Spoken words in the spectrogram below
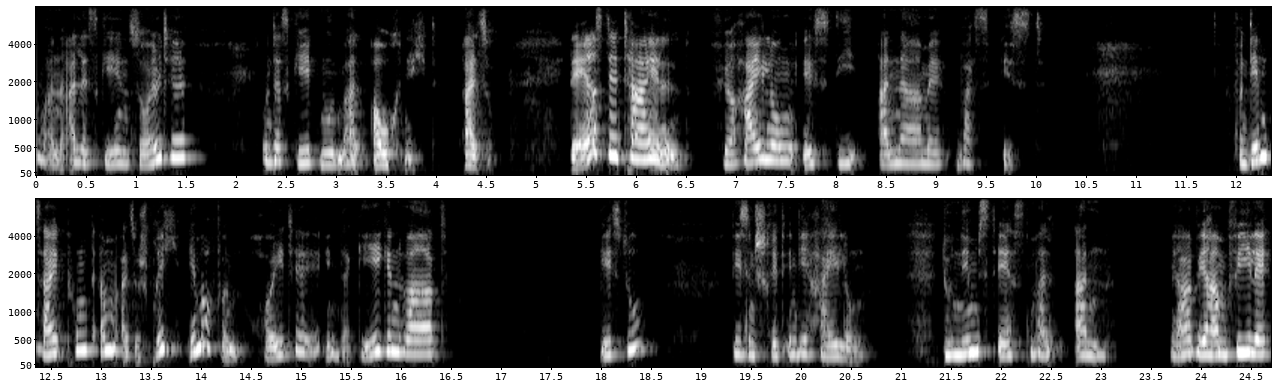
wann alles gehen sollte. Und das geht nun mal auch nicht. Also, der erste Teil für Heilung ist die Annahme, was ist. Von dem Zeitpunkt an, also sprich immer von heute in der Gegenwart, gehst du diesen Schritt in die Heilung. Du nimmst erstmal an. Ja, wir haben viele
